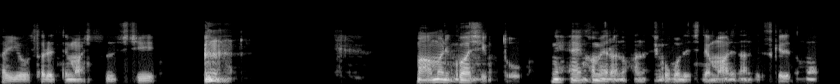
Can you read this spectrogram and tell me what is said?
採用されてますし、まああまり詳しいことをね、カメラの話ここでしてもあれなんですけれども、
